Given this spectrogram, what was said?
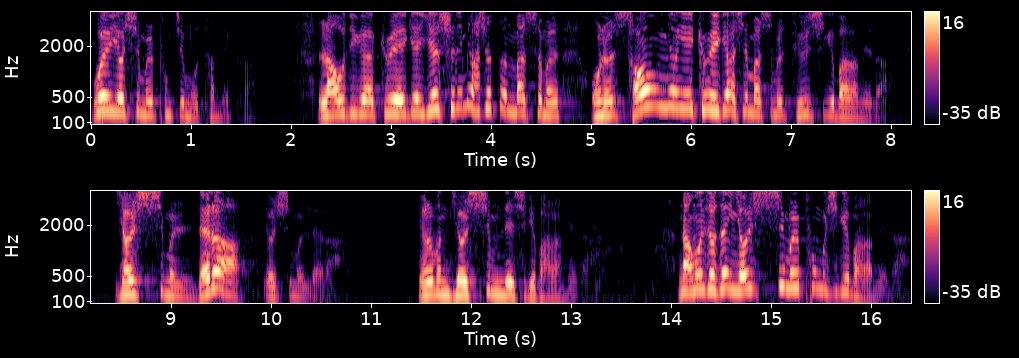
왜 열심을 품지 못합니까? 라우디가 교회에게 예수님이 하셨던 말씀을 오늘 성령의 교회에게 하신 말씀을 들으시기 바랍니다. 열심을 내라, 열심을 내라. 여러분 열심 내시기 바랍니다. 남은 저생 열심을 품으시기 바랍니다.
